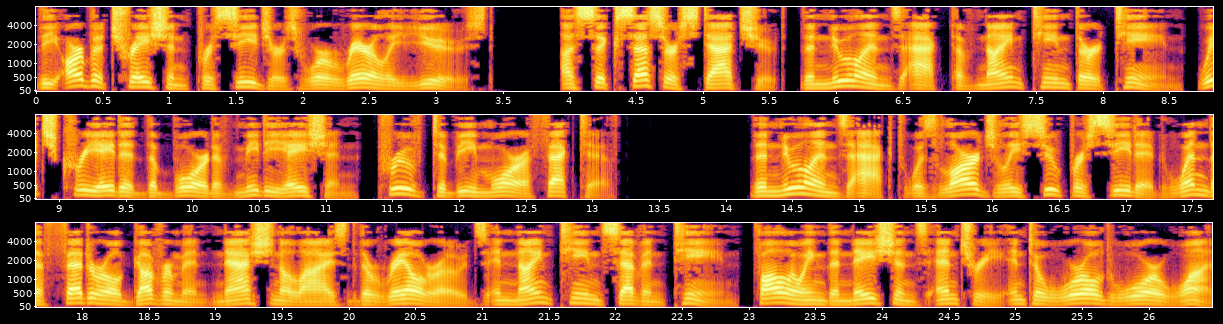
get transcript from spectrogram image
The arbitration procedures were rarely used. A successor statute, the Newlands Act of 1913, which created the Board of Mediation, proved to be more effective. The Newlands Act was largely superseded when the federal government nationalized the railroads in 1917, following the nation's entry into World War I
